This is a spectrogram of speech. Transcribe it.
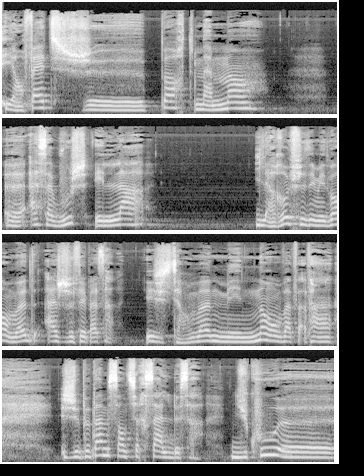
Et en fait, je porte ma main euh, à sa bouche et là, il a refusé mes doigts en mode ah je fais pas ça. Et j'étais en mode mais non on va pas. Enfin, je peux pas me sentir sale de ça. Du coup, euh,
